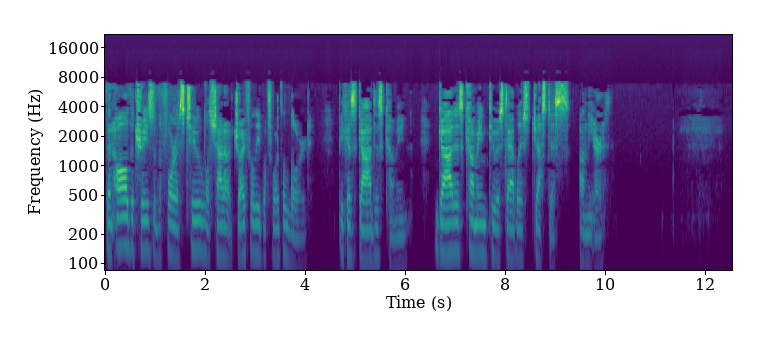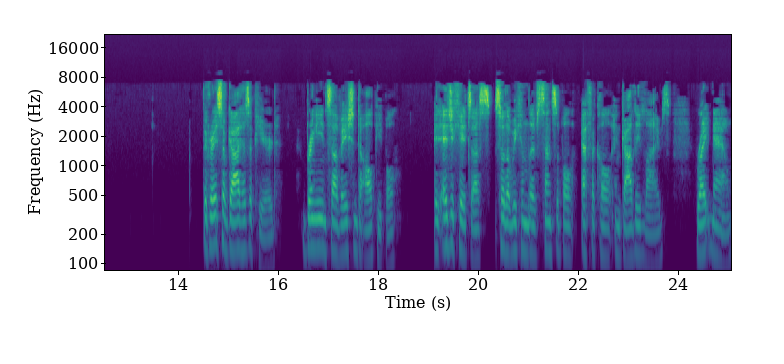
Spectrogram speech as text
Then all the trees of the forest too will shout out joyfully before the Lord, because God is coming. God is coming to establish justice on the earth. The grace of God has appeared, bringing salvation to all people it educates us so that we can live sensible, ethical, and godly lives right now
